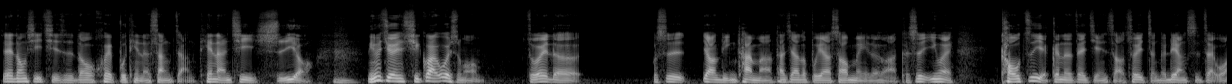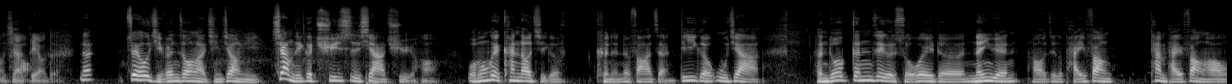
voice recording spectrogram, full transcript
这些东西其实都会不停的上涨，天然气、石油，你会觉得奇怪，为什么所谓的？不是要零碳吗？大家都不要烧煤了吗？可是因为投资也跟着在减少，所以整个量是在往下掉的。那最后几分钟了，请教你这样的一个趋势下去哈，我们会看到几个可能的发展。第一个，物价很多跟这个所谓的能源好这个排放碳排放哈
